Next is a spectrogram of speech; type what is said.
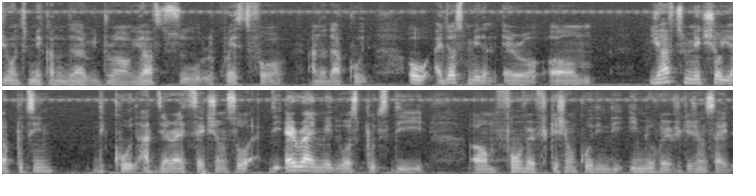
you want to make another withdrawal, you have to request for another code. Oh, I just made an error. Um, you have to make sure you're putting the code at the right section so the error i made was put the um, phone verification code in the email verification side.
